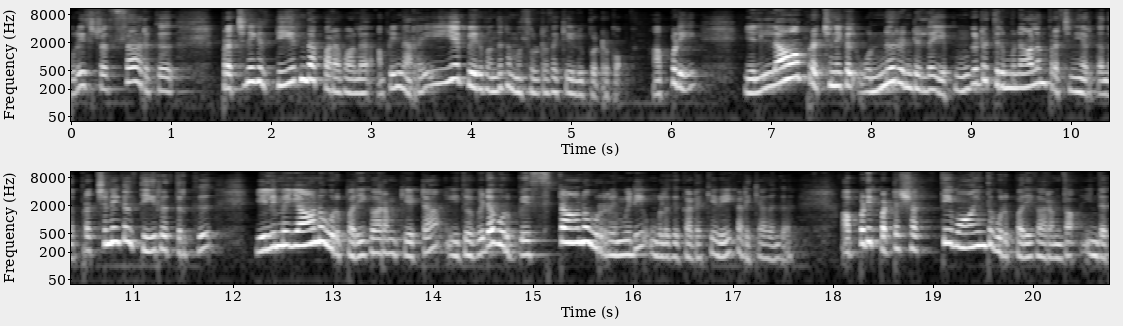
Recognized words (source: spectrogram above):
ஒரே ஸ்ட்ரெஸ்ஸாக இருக்குது பிரச்சனைகள் தீர்ந்தால் பரவாயில்ல அப்படின்னு நிறைய பேர் வந்து நம்ம சொல்கிறத கேள்விப்பட்டிருக்கோம். அப்படி எல்லா பிரச்சனைகள் ஒன்று ரெண்டு இல்லை. எங்கிட்ட திரும்பினாலும் பிரச்சனையாக இருக்குது அந்த பிரச்சனைகள் தீரத்திற்கு எளிமையான ஒரு பரிகாரம் கேட்டால் இதை விட ஒரு பெஸ்ட்டான ஒரு ரெமெடி உங்களுக்கு கிடைக்கவே கிடைக்காதுங்க. அப்படிப்பட்ட சக்தி வாய்ந்த ஒரு பரிகாரம் தான் இந்த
